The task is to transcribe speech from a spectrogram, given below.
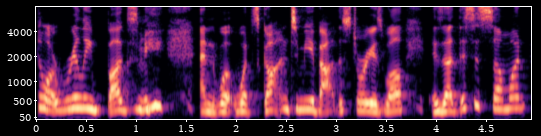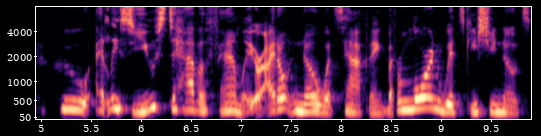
And what really bugs me and what, what's gotten to me about the story as well is that this is someone who at least used to have a family, or I don't know what's happening. But from Lauren Witzke, she notes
